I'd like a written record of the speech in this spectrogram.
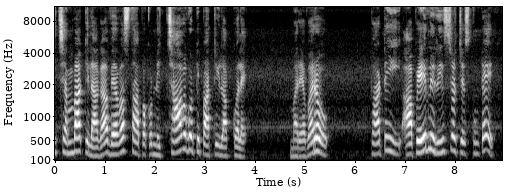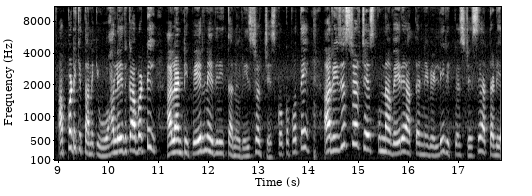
చంబాకిలాగా వ్యవస్థాపకుడిని చావగొట్టి పార్టీ లాక్కోలే మరెవరో పార్టీ ఆ పేరుని రిజిస్టర్ చేసుకుంటే అప్పటికి తనకి ఊహ లేదు కాబట్టి అలాంటి పేరుని ఎదిరి తను రిజిస్టర్ చేసుకోకపోతే ఆ రిజిస్టర్ చేసుకున్న వేరే అతన్ని వెళ్ళి రిక్వెస్ట్ చేసి అతడి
